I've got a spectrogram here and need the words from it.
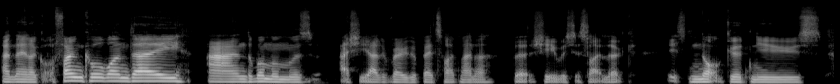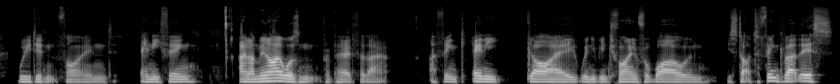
And then I got a phone call one day, and the woman was actually had a very good bedside manner, but she was just like, "Look, it's not good news. We didn't find anything." And I mean, I wasn't prepared for that. I think any guy, when you've been trying for a while and you start to think about this,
